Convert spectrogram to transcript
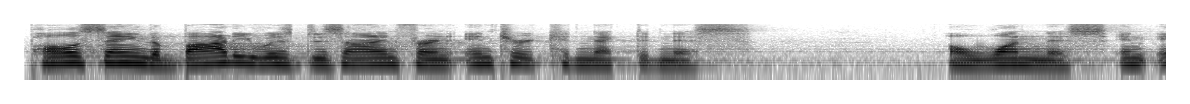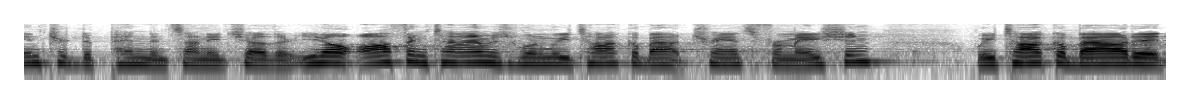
Paul is saying the body was designed for an interconnectedness, a oneness, an interdependence on each other. You know, oftentimes when we talk about transformation, we talk about it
